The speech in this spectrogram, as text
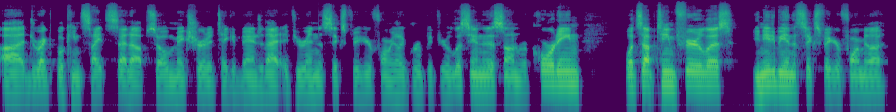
uh, direct booking site set up. So make sure to take advantage of that if you're in the six figure formula group. If you're listening to this on recording, what's up, Team Fearless? you need to be in the six figure formula,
